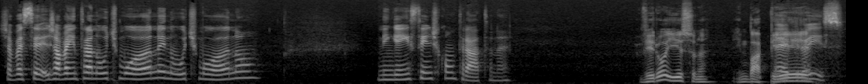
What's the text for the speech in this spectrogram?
já vai ser, já vai entrar no último ano e no último ano ninguém estende contrato, né? Virou isso, né? Mbappé. É, virou isso.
